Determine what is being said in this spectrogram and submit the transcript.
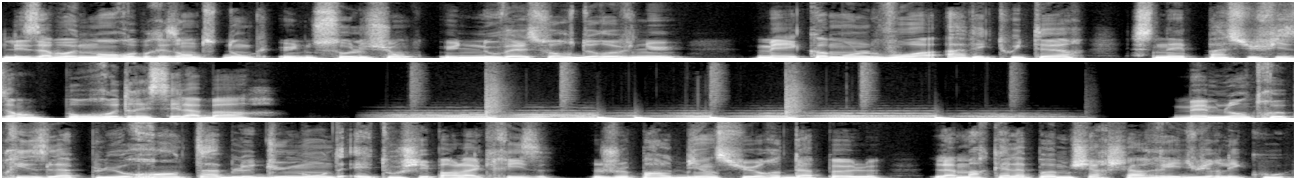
Les abonnements représentent donc une solution, une nouvelle source de revenus, mais comme on le voit avec Twitter, ce n'est pas suffisant pour redresser la barre. Même l'entreprise la plus rentable du monde est touchée par la crise. Je parle bien sûr d'Apple. La marque à la pomme cherche à réduire les coûts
